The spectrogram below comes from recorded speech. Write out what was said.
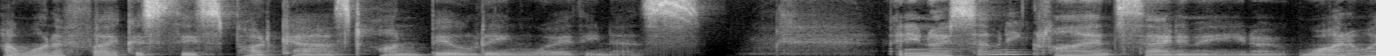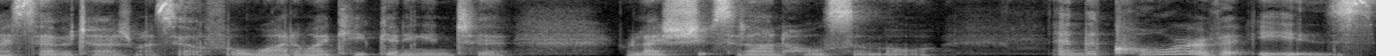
I want to focus this podcast on building worthiness. And you know, so many clients say to me, you know, why do I sabotage myself? Or why do I keep getting into relationships that aren't wholesome or and the core of it is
